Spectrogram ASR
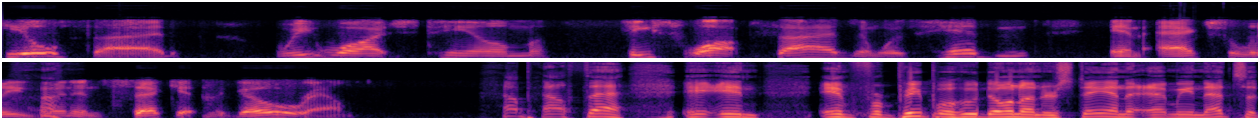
hillside, we watched him. He swapped sides and was heading and actually went in second in the go around. How about that? And and for people who don't understand, I mean that's a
